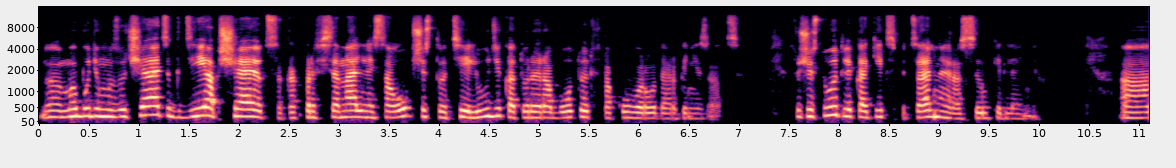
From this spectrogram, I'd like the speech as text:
мы будем изучать, где общаются как профессиональные сообщества те люди, которые работают в такого рода организациях. Существуют ли какие-то специальные рассылки для них? А,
